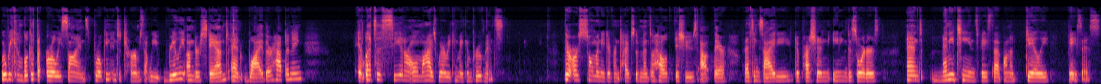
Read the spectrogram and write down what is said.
where we can look at the early signs broken into terms that we really understand and why they're happening, it lets us see in our own lives where we can make improvements. There are so many different types of mental health issues out there. That's anxiety, depression, eating disorders, and many teens face that on a daily basis.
